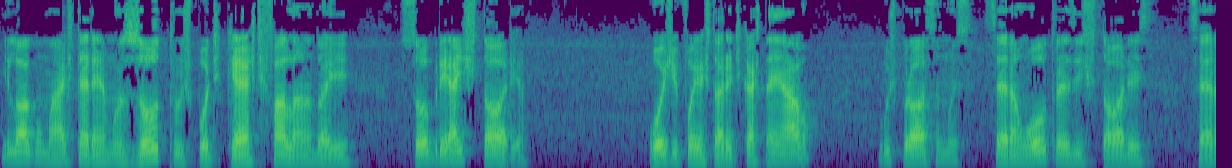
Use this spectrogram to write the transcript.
E logo mais teremos outros podcasts falando aí sobre a história. Hoje foi a história de Castanhal. Os próximos serão outras histórias, serão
